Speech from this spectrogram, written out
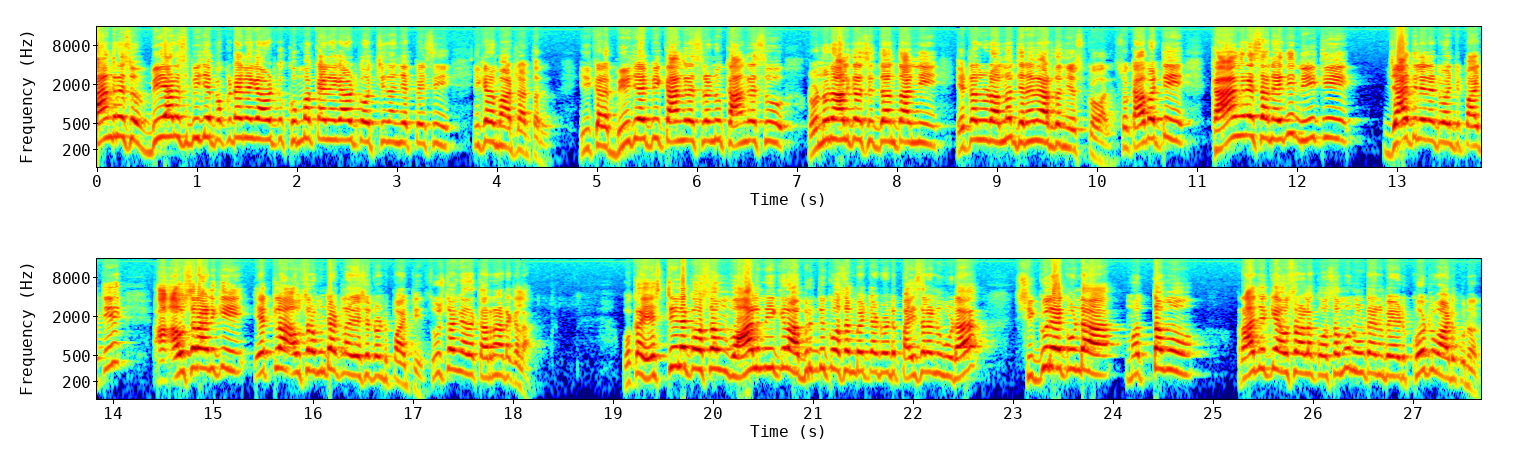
కాంగ్రెస్ బీఆర్ఎస్ బీజేపీ ఒక్కటైనా కాబట్టి కుమ్మక్కైనా కాబట్టి వచ్చిందని చెప్పేసి ఇక్కడ మాట్లాడతారు. ఇక్కడ బీజేపీ కాంగ్రెస్లను కాంగ్రెస్ రెండు నాలుగల సిద్ధాంతాన్ని ఎట్లా చూడాలనో జనమే అర్థం చేసుకోవాలి. సో కాబట్టి కాంగ్రెస్ అనేది నీతి జాతి లేనటువంటి పార్టీ. ఆ అవసరానికి ఎట్లా అవసరం ఉంటే అట్లా చేసేటువంటి పార్టీ. చూస్తాం కదా కర్ణాటకలో. ఒక ఎస్టీల కోసం వాల్మీకుల అభివృద్ధి కోసం పెట్టేటువంటి పైసలను కూడా సిగ్గు లేకుండా మొత్తము రాజకీయ అవసరాల కోసము నూట ఎనభై ఏడు కోట్లు వాడుకున్నారు.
